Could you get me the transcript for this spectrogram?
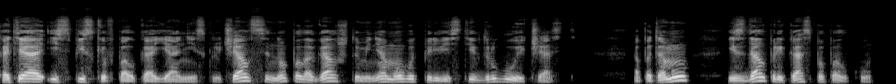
Хотя из списков полка я не исключался, но полагал, что меня могут перевести в другую часть, а потому издал приказ по полку.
